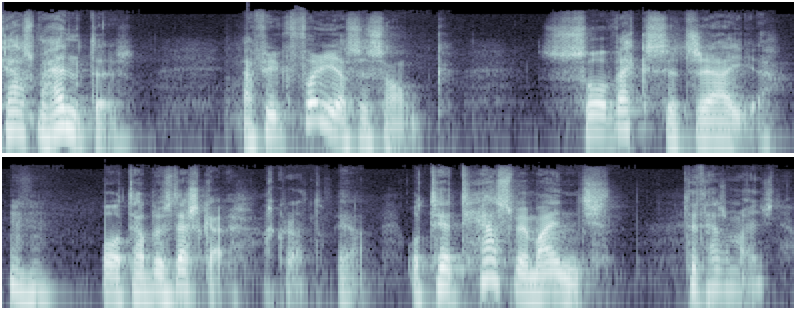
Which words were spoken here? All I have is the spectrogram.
Det som hender, er for forrige sesong, så vekser treet, mm -hmm. og det blir sterskere. Akkurat. Ja. Og det er det som er meningen. Det er det som er meningen, ja.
